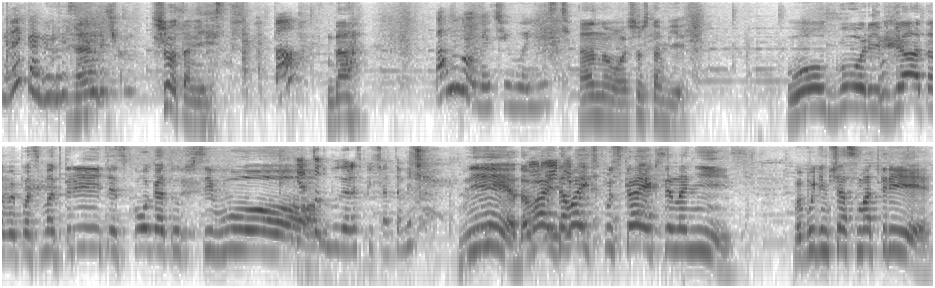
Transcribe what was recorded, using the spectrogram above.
дай камеру на секундочку. Что там есть? Там? Да. Там много чего есть. А ну, что ж там есть? Ого, ребята, вы посмотрите, сколько тут всего! Я тут буду распечатывать. Не, давай, Не, давай не их спускай их все на низ. Мы будем сейчас смотреть.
